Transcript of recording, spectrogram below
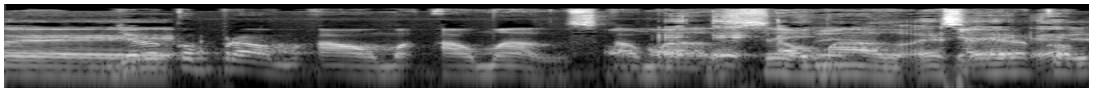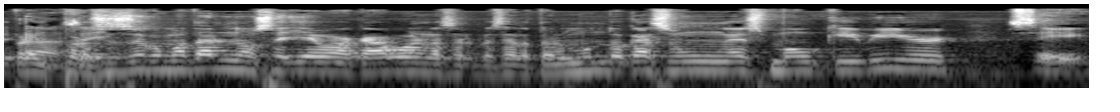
eh, Yo lo he comprado ahuma- ahumados. Ahumados. eh, eh, sí. ahumado. Ese- el- el, comprado, sí. proceso como tal no se lleva a cabo en la cervecera. Todo el mundo que hace un smoky beer Sí,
